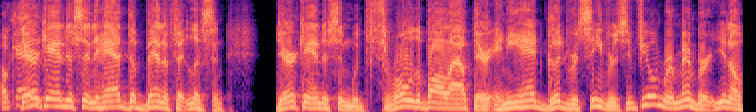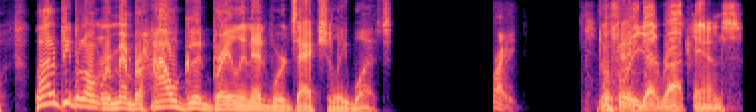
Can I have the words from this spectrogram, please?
Okay. Derek Anderson had the benefit. Listen, Derek Anderson would throw the ball out there and he had good receivers. If you'll remember, you know, a lot of people don't remember how good Braylon Edwards actually was. right. Before Okay. he got rock hands.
